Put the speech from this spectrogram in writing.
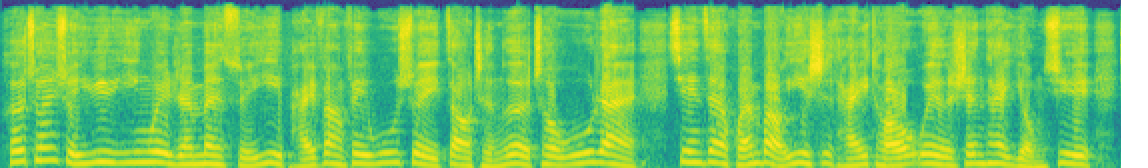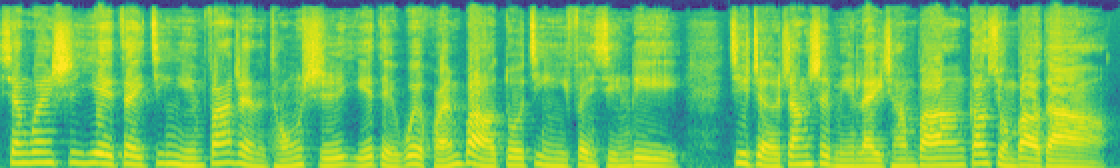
河川水域因为人们随意排放废污水，造成恶臭污染。现在环保意识抬头，为了生态永续，相关事业在经营发展的同时，也得为环保多尽一份心力。记者张世明、赖昌邦高雄报道。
